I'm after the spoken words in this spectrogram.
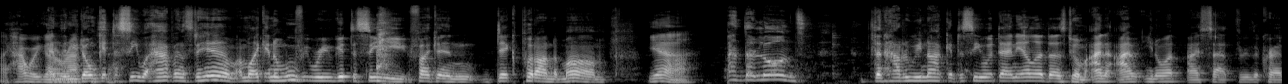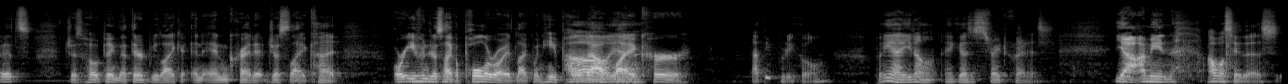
like how are we gonna And then you don't get up? to see what happens to him. I'm like in a movie where you get to see fucking dick put onto mom. yeah pantaloons. Then how do we not get to see what Daniela does to him? I, I, you know what? I sat through the credits just hoping that there'd be like an end credit, just like Cut. or even just like a Polaroid, like when he pulled Oh, out yeah. like her That'd be pretty cool. But yeah, you don't. It goes straight to credits. Yeah, I mean, I will say this.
